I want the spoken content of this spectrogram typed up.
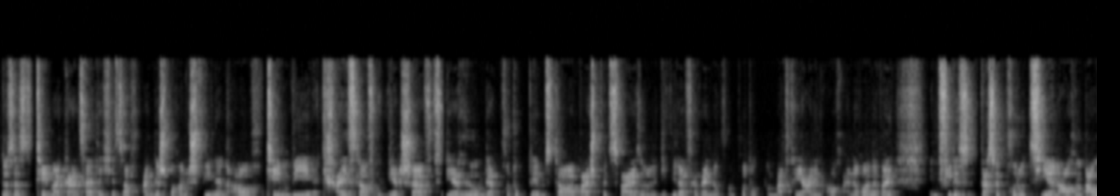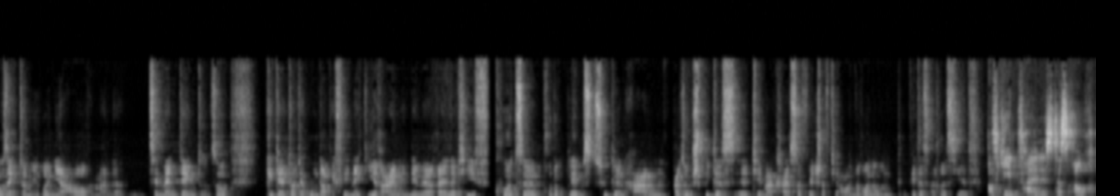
Du hast das Thema ganzheitlich jetzt auch angesprochen. Spielen auch Themen wie Kreislaufwirtschaft, die Erhöhung der Produktlebensdauer beispielsweise oder die Wiederverwendung von Produkten und Materialien auch eine Rolle, weil in vieles, was wir produzieren, auch im Bausektor im Übrigen ja auch, wenn man an Zement denkt und so, geht ja dort ja unglaublich viel Energie rein, indem wir relativ kurze Produktlebenszyklen haben. Also spielt das äh, Thema Kreislaufwirtschaft hier auch eine Rolle und wird das adressiert? Auf jeden Fall ist das auch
